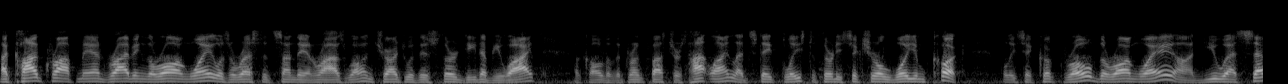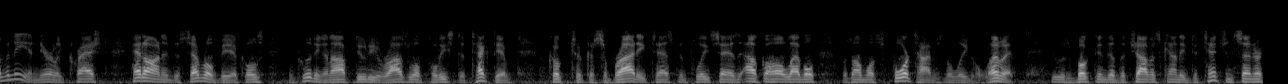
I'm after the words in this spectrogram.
A Cloudcroft man driving the wrong way was arrested Sunday in Roswell and charged with his third DWI. A call to the Drunk Busters hotline led state police to 36-year-old William Cook. Police say Cook drove the wrong way on US 70 and nearly crashed head-on into several vehicles, including an off-duty Roswell police detective. Cook took a sobriety test, and police say his alcohol level was almost four times the legal limit. He was booked into the Chaves County Detention Center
